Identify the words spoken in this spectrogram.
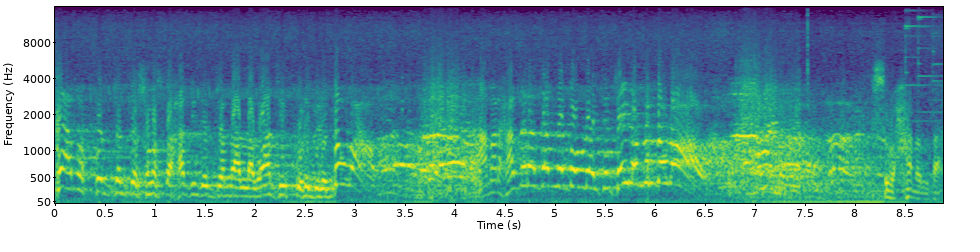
কেয়ামত পর্যন্ত সমস্ত হাজিদের জন্য আল্লাহ ওয়াজিব করে দিল, দৌড়াও। আমার হাজারা জানলে দৌড়াইছে, সেই রকম দৌড়াও। সুবহানাল্লাহ।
